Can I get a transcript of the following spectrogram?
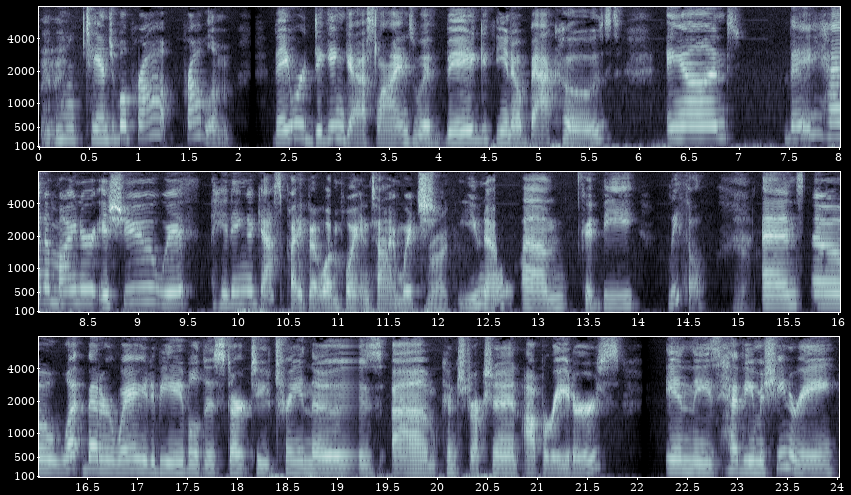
tangible pro- problem. They were digging gas lines with big, you know, backhoes, and they had a minor issue with hitting a gas pipe at one point in time, which right. you know um, could be lethal. Yeah. And so, what better way to be able to start to train those um, construction operators in these heavy machinery,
